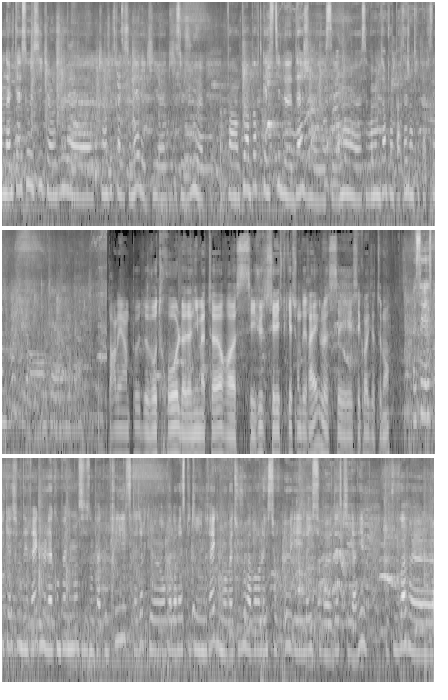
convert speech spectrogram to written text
on a le tasso aussi qui est un jeu, euh, qui est un jeu traditionnel et qui, qui se joue, enfin peu importe quel style d'âge, c'est vraiment, c'est vraiment bien pour le partage entre personnes. Donc, Parler un peu de votre rôle d'animateur, c'est juste c'est l'explication des règles, c'est quoi exactement? C'est l'explication des règles, l'accompagnement s'ils n'ont pas compris, c'est-à-dire qu'on va leur expliquer une règle, mais on va toujours avoir l'œil sur eux et l'œil sur euh, d'autres qui arrivent pour pouvoir euh,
